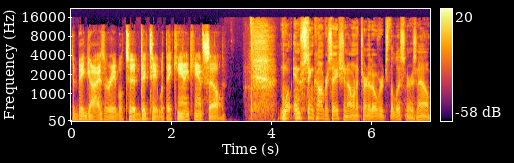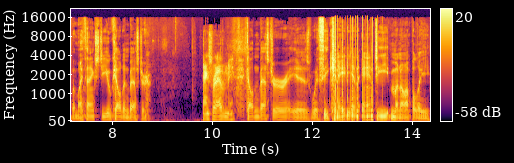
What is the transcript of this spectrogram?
the big guys are able to dictate what they can and can't sell. Well, interesting conversation. I want to turn it over to the listeners now, but my thanks to you, Keldon Bester. Thanks for having me. Keldon Bester is with the Canadian Anti Monopoly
